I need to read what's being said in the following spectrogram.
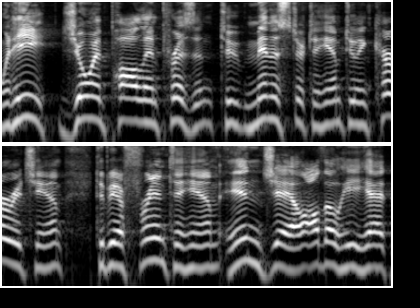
when he joined Paul in prison to minister to him, to encourage him, to be a friend to him in jail, although he had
